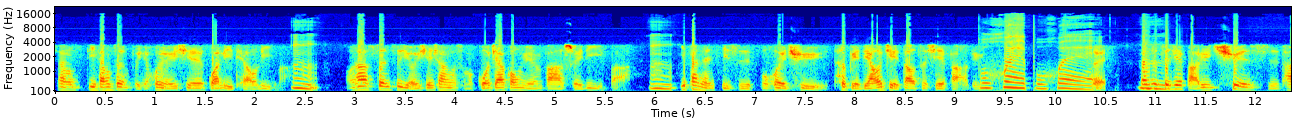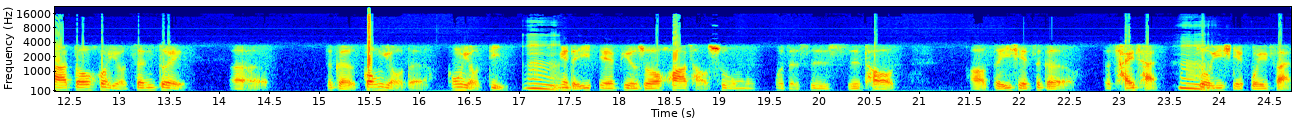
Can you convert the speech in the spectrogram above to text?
像地方政府也会有一些管理条例嘛。嗯，哦，那甚至有一些像什么国家公园法、水利法，嗯，一般人其实不会去特别了解到这些法律。不会，不会。对，但是这些法律确实它都会有针对呃。这个公有的公有地，嗯，里面的一些，譬如说花草树木或者是石头，好的一些这个的财产，嗯，做一些规范，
